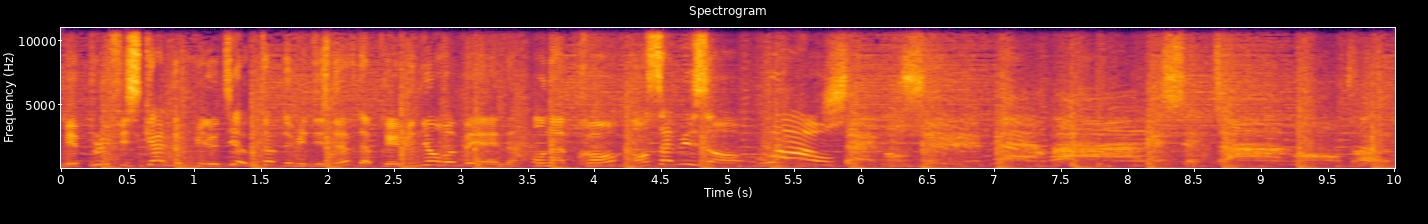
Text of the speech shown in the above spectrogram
mais plus fiscal depuis le 10 octobre 2019 d'après l'Union Européenne. On apprend en s'amusant. Waouh C'est mon super et c'est ta montre.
